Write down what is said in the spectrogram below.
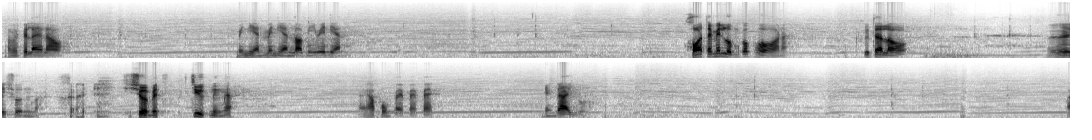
เราไม่เป็นไรเรา ไม่เนียนไม่เนียนรอบนี้ไม่เนียน ขอแต่ไม่ล้มก็พอนะ คือแต่เรา เฮ้ยชนว่ะชนไปจึกหนึ่งนะ ไปครับผมไปไปไปยังได้อยู่ ไป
